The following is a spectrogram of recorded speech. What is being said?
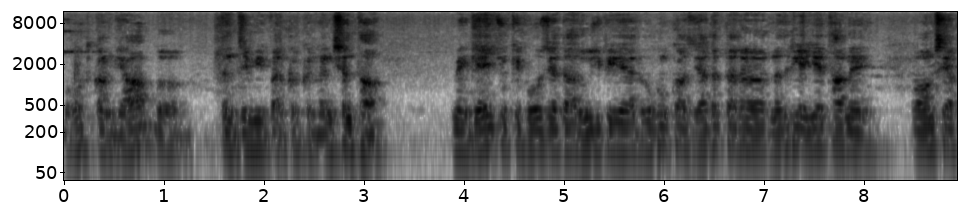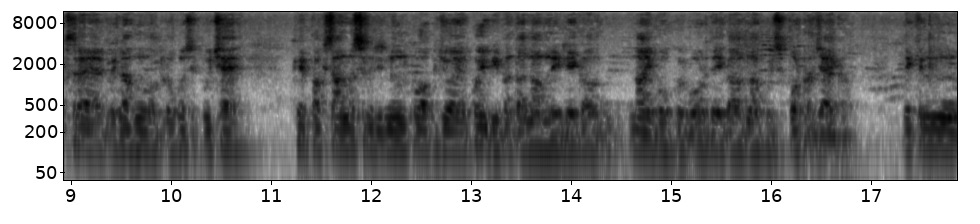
بہت کامیاب تنظیمی ورکر کنونشن تھا۔ میں گئی چونکہ بہت زیادہ عروج پہ ہے، لوگوں کا زیادہ تر نظریہ یہ تھا، میں عوام سے اکثر ملا ہوں اور لوگوں سے پوچھا ہے کہ پاکستان مسلم لیگ نون کو اب جو ہے کوئی بھی بندہ نام نہیں لے گا اور نہ ہی وہ کوئی ووٹ دے گا اور نہ کوئی سپورٹر جائے گا۔ لیکن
